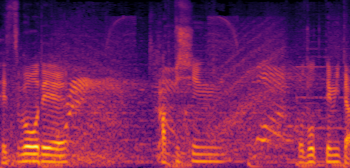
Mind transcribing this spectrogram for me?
鉄棒でハピシン踊ってみた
